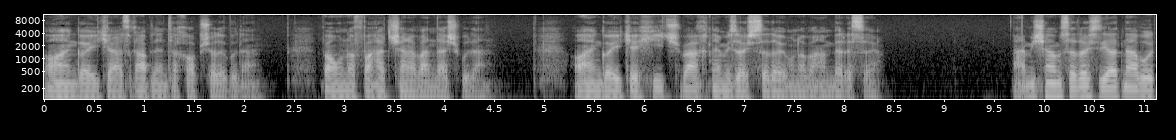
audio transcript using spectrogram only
آهنگایی که از قبل انتخاب شده بودن و اونا فقط شنوندش بودن. آهنگایی که هیچ وقت نمیذاش صدای اونا به هم برسه. همیشه هم صداش زیاد نبود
